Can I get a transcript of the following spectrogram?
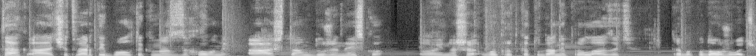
Так, а четвертий болтик у нас захований аж там дуже низько. Ой, наша викрутка туди не пролазить. Треба подовжувач.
